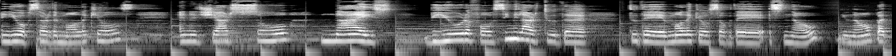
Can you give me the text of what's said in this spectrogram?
and you observe the molecules. And it's just so nice, beautiful, similar to the to the molecules of the snow, you know, but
